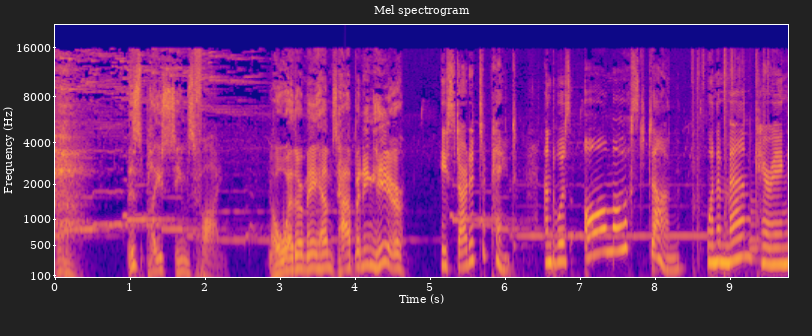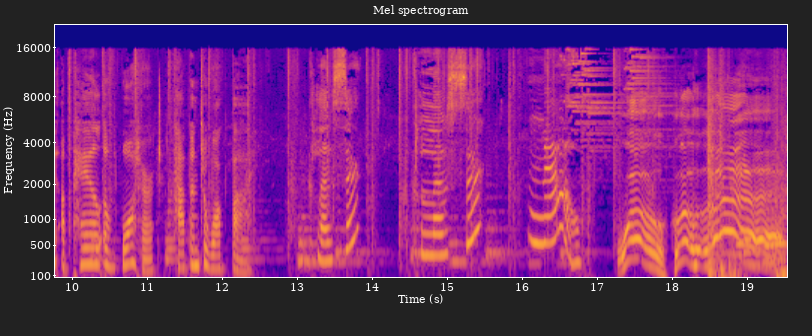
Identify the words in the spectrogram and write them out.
This place seems fine. No weather mayhem's happening here. He started to paint and was almost done when a man carrying a pail of water happened to walk by. closer, closer. Now, Whoa! Whoa! ah!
